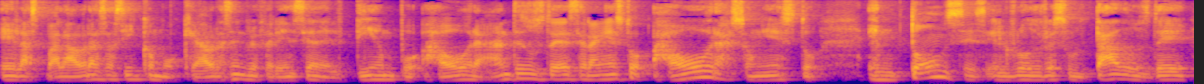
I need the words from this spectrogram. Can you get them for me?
eh, las palabras así como que hablas en referencia del tiempo, ahora, antes ustedes eran esto, ahora son esto. Entonces los resultados de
